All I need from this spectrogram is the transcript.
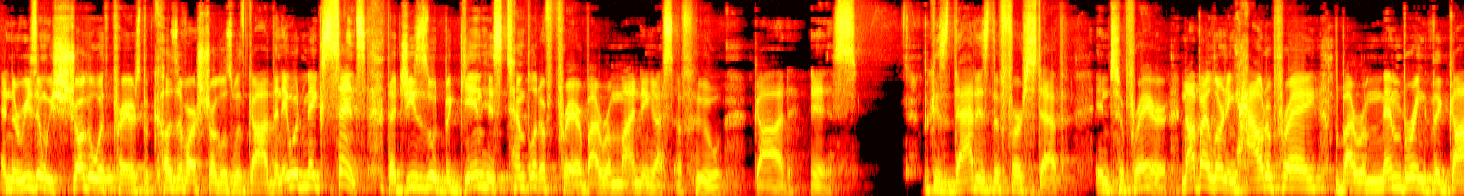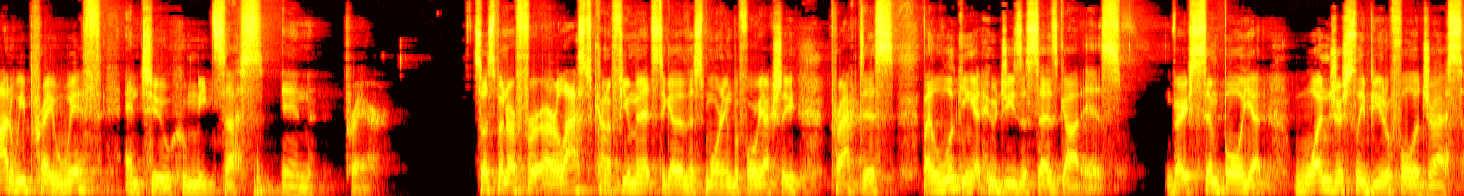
and the reason we struggle with prayer is because of our struggles with God, then it would make sense that Jesus would begin his template of prayer by reminding us of who God is. Because that is the first step into prayer. Not by learning how to pray, but by remembering the God we pray with and to who meets us in prayer. So let's spend our, our last kind of few minutes together this morning before we actually practice by looking at who Jesus says God is. Very simple yet wondrously beautiful address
